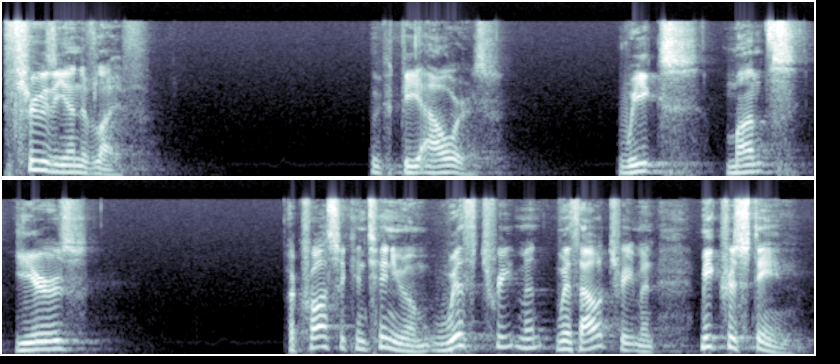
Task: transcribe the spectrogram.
through the end of life. It could be hours, weeks, months, years, across a continuum with treatment, without treatment. Meet Christine.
